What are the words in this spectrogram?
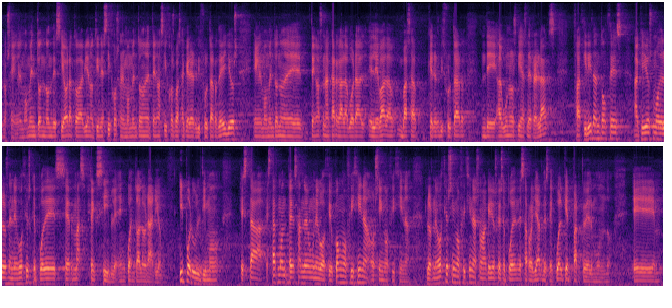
no sé, en el momento en donde si ahora todavía no tienes hijos, en el momento donde tengas hijos vas a querer disfrutar de ellos, en el momento en donde tengas una carga laboral elevada vas a querer disfrutar de algunos días de relax, Facilita entonces aquellos modelos de negocios que puedes ser más flexible en cuanto al horario. Y por último, estás pensando en un negocio con oficina o sin oficina. Los negocios sin oficina son aquellos que se pueden desarrollar desde cualquier parte del mundo. Eh,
